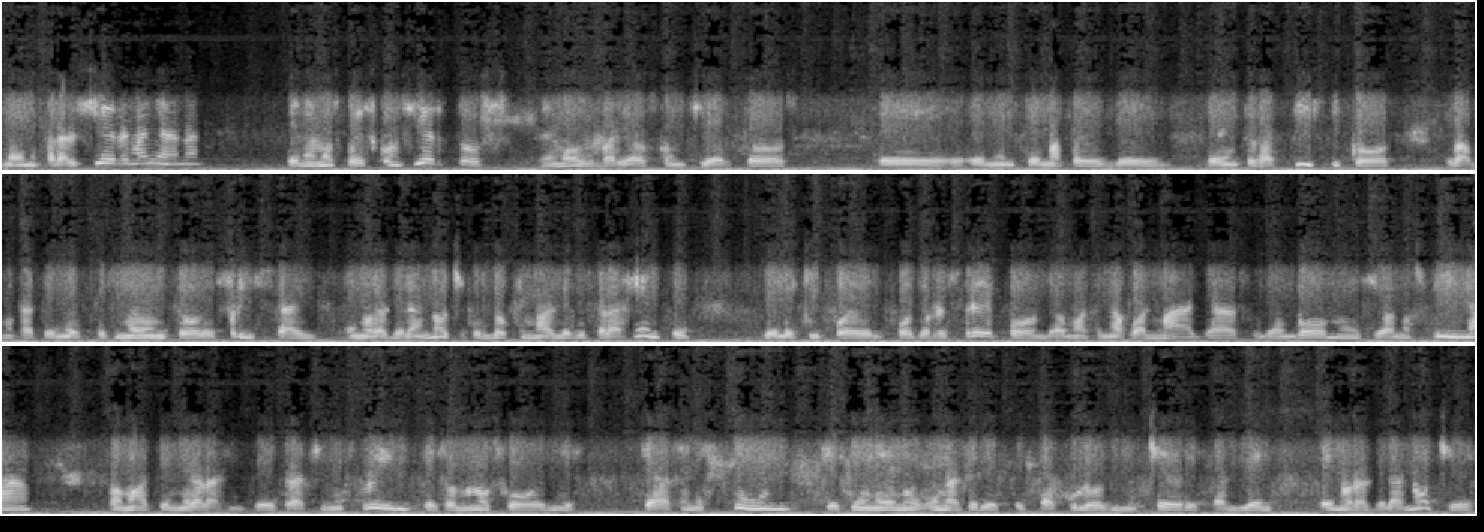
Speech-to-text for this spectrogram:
Bueno, para el cierre mañana tenemos pues conciertos, tenemos variados conciertos eh, en el tema pues de, eventos artísticos, vamos a tener pues, un evento de freestyle en horas de la noche, que es lo que más le gusta a la gente, del equipo del Pollo Restrepo, donde vamos a tener a Juan Mayas, Julián Gómez, Iván Ospina, vamos a tener a la gente de Traction Spring, que son unos jóvenes que hacen stun, que tienen una serie de espectáculos muy chéveres también en horas de la noche.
